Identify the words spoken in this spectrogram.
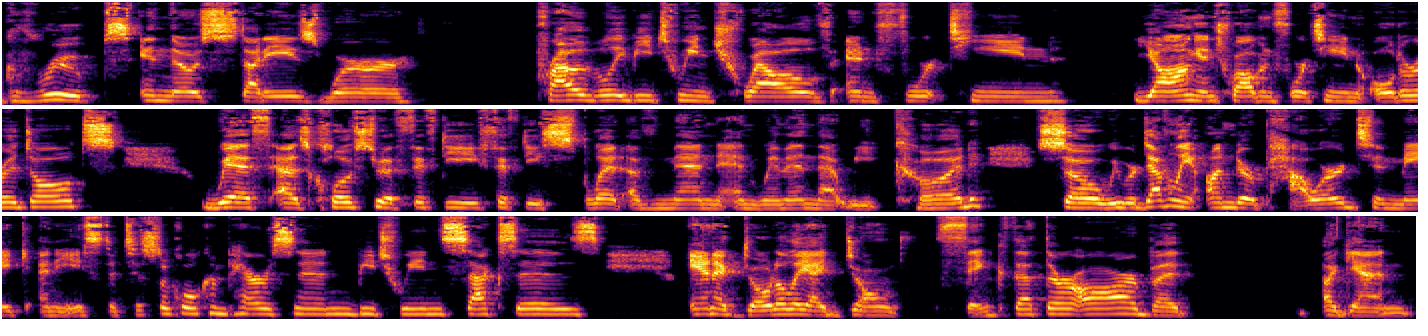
groups in those studies were probably between 12 and 14 young and 12 and 14 older adults with as close to a 50-50 split of men and women that we could. So we were definitely underpowered to make any statistical comparison between sexes. Anecdotally, I don't think that there are, but again,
